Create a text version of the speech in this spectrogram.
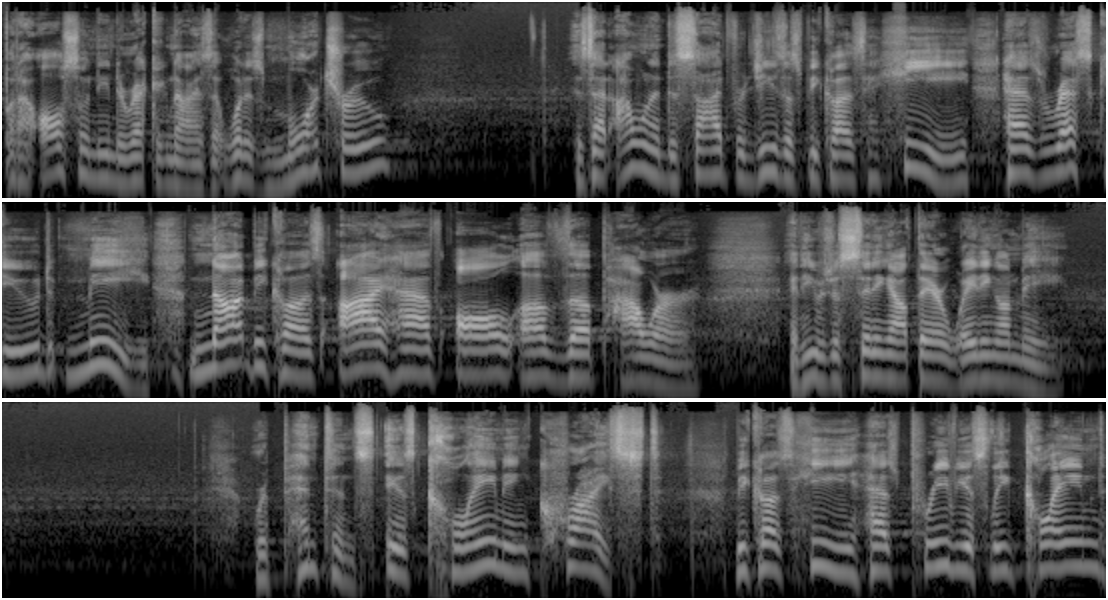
But I also need to recognize that what is more true is that I want to decide for Jesus because he has rescued me, not because I have all of the power. And he was just sitting out there waiting on me. Repentance is claiming Christ because he has previously claimed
